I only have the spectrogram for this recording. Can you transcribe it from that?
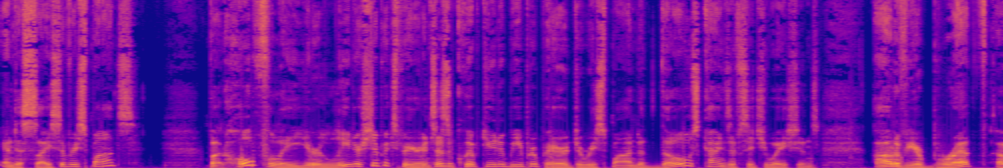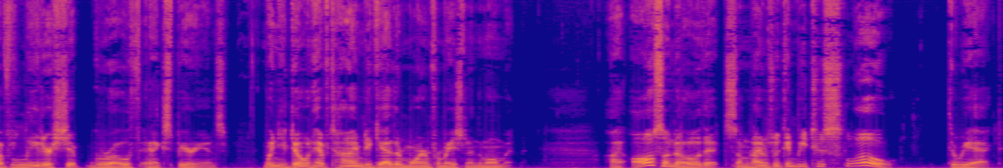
and decisive response, but hopefully, your leadership experience has equipped you to be prepared to respond to those kinds of situations out of your breadth of leadership growth and experience when you don't have time to gather more information in the moment. I also know that sometimes we can be too slow to react,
